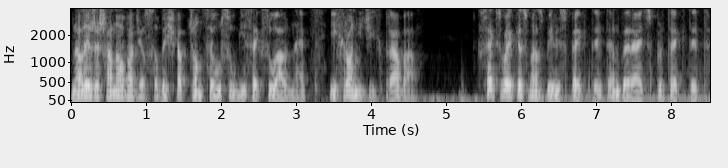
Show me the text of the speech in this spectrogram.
Należy szanować osoby świadczące usługi seksualne i chronić ich prawa. Sex workers must be respected and their rights protected.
